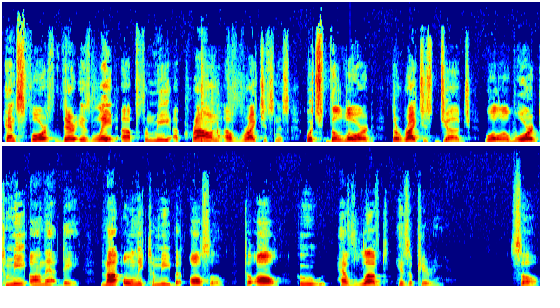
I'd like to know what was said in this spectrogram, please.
Henceforth, there is laid up for me a crown of righteousness, which the Lord, the righteous judge will award to me on that day, not only to me, but also to all who have loved his appearing. So,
